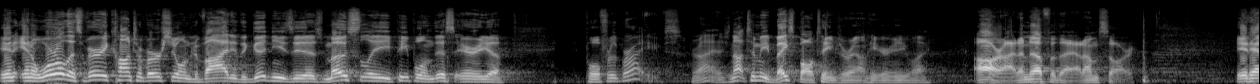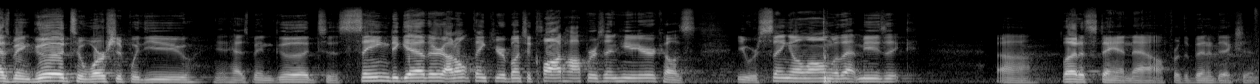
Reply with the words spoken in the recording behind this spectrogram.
in, in a world that's very controversial and divided, the good news is mostly people in this area pull for the Braves, right? There's not too many baseball teams around here anyway. All right, enough of that. I'm sorry. It has been good to worship with you. It has been good to sing together. I don't think you're a bunch of clodhoppers in here because you were singing along with that music. Uh, let us stand now for the benediction.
